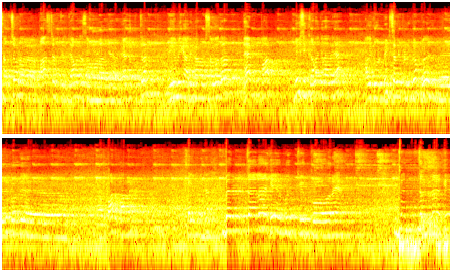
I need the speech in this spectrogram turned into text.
சர்ச்சோட பாஸ்டர் திரு தேவதாசனோட ஏகபுத்திரன் மிக மிக அருமையான ஒரு சகோதரன் டேவிட் பால் மியூசிக் கலக்கிறாரு அதுக்கு ஒரு பீட் செலக்ட் பண்ணிருக்கோம். இதுக்கு வந்து பாட்டை பாருங்க. செலக்ட் பண்ணுங்க. பெத்தலகேமுக்கு போகிறேன் பெத்தலகே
